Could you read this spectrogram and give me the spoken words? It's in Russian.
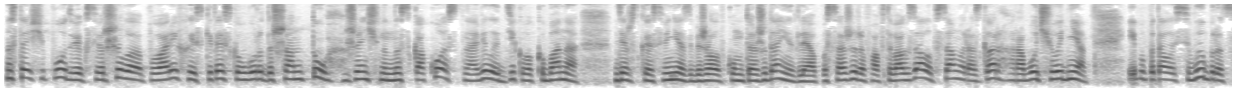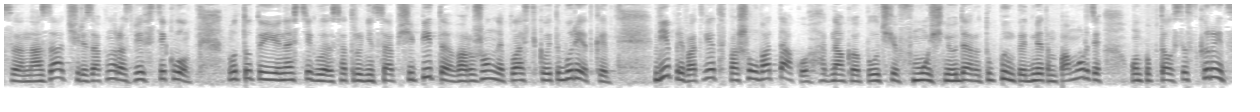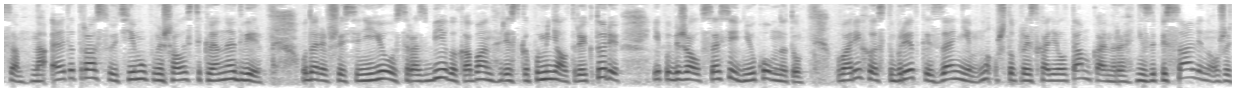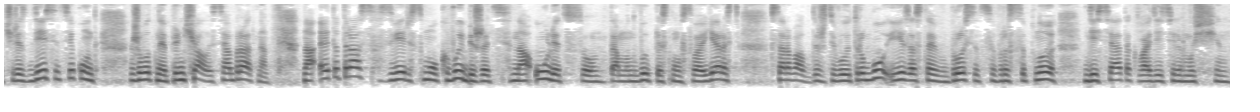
Настоящий подвиг совершила повариха из китайского города Шанту. Женщина на скаку остановила дикого кабана. Дерзкая свинья забежала в комнату ожидания для пассажиров автовокзала в самый разгар рабочего дня и попыталась выбраться назад через окно, разбив стекло. Вот тут ее и настигла сотрудница общепита, вооруженная пластиковой табуреткой. Вепрь в ответ пошел в атаку. Однако, получив мощный удар тупым предметом по морде, он попытался скрыться. На этот раз уйти ему помешала стеклянная дверь. Ударившись о нее с разбега, кабан резко поменял траекторию и побежал в соседнюю комнату. Повариха с табуреткой за ним. Ну, что происходило там, камеры не записали, но уже через 10 секунд животное примчалось обратно. На этот раз зверь смог выбежать на улицу. Там он выплеснул свою ярость, сорвав дождевую трубу и заставив броситься в рассыпную десяток водителей мужчин.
